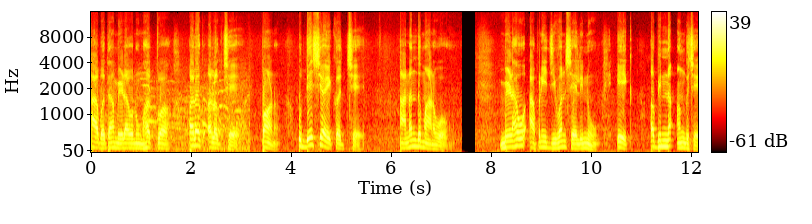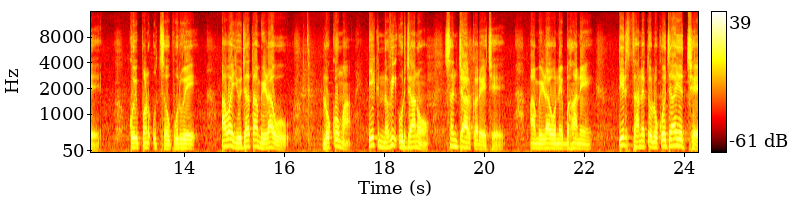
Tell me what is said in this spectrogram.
આ બધા મેળાઓનું મહત્ત્વ અલગ અલગ છે, પણ ઉદ્દેશ્ય એક જ છે, આનંદ માણવો. મેળાઓ આપણી જીવનશૈલીનું એક અભિન્ન અંગ છે. કોઈ પણ ઉત્સવ પૂર્વે આવા યોજાતા મેળાઓ લોકોમાં એક નવી ઉર્જાનો સંચાર કરે છે. આ મેળાઓને બહાને તીર્થ સ્થાને તો લોકો જાય જ છે,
